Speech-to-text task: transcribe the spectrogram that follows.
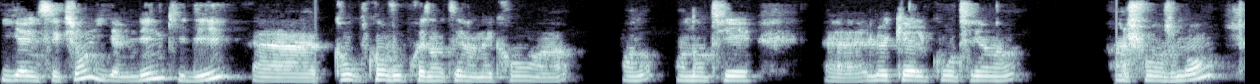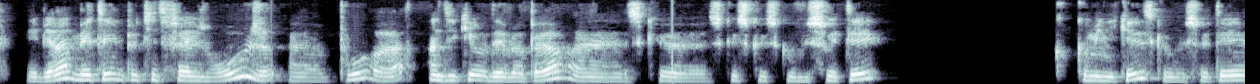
il y a une section, il y a une ligne qui dit euh, quand, quand, vous présentez un écran en, en, entier, lequel contient un changement, eh bien, mettez une petite flèche rouge euh, pour euh, indiquer aux développeurs euh, ce, que, ce, que, ce, que, ce que vous souhaitez communiquer, ce que vous souhaitez,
